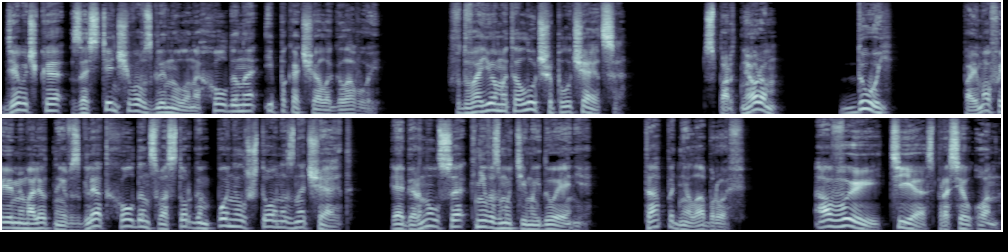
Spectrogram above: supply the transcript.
девочка застенчиво взглянула на Холдена и покачала головой. «Вдвоем это лучше получается». «С партнером?» «Дуй!» Поймав ее мимолетный взгляд, Холден с восторгом понял, что он означает, и обернулся к невозмутимой Дуэни. Та подняла бровь. «А вы, Тия?» — спросил он.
